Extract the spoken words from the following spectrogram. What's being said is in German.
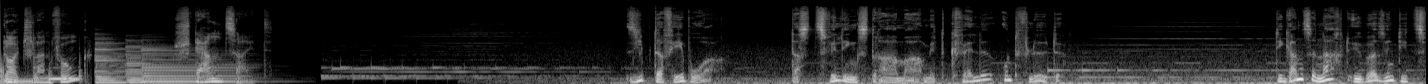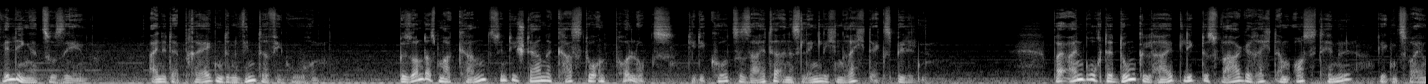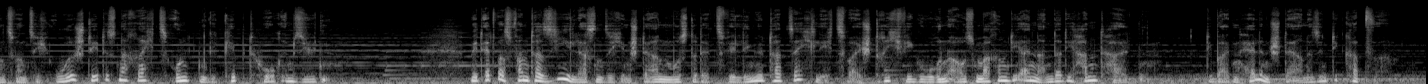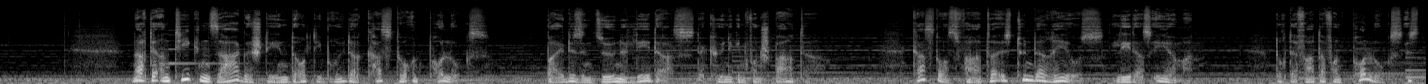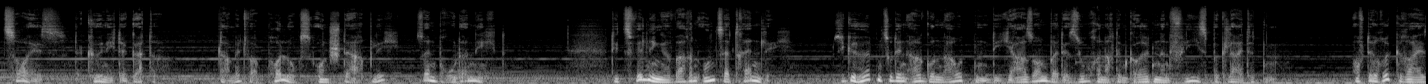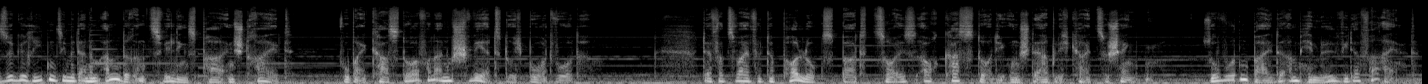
Deutschlandfunk Sternzeit 7. Februar. Das Zwillingsdrama mit Quelle und Flöte. Die ganze Nacht über sind die Zwillinge zu sehen, eine der prägenden Winterfiguren. Besonders markant sind die Sterne Castor und Pollux, die die kurze Seite eines länglichen Rechtecks bilden. Bei Einbruch der Dunkelheit liegt es waagerecht am Osthimmel, gegen 22 Uhr steht es nach rechts unten gekippt, hoch im Süden. Mit etwas Fantasie lassen sich im Sternmuster der Zwillinge tatsächlich zwei Strichfiguren ausmachen, die einander die Hand halten. Die beiden hellen Sterne sind die Köpfe. Nach der antiken Sage stehen dort die Brüder Castor und Pollux. Beide sind Söhne Ledas, der Königin von Sparta. Castors Vater ist Tyndareus, Ledas Ehemann. Doch der Vater von Pollux ist Zeus, der König der Götter. Damit war Pollux unsterblich, sein Bruder nicht. Die Zwillinge waren unzertrennlich. Sie gehörten zu den Argonauten, die Jason bei der Suche nach dem goldenen Vlies begleiteten. Auf der Rückreise gerieten sie mit einem anderen Zwillingspaar in Streit, wobei Castor von einem Schwert durchbohrt wurde. Der verzweifelte Pollux bat Zeus auch Castor die Unsterblichkeit zu schenken. So wurden beide am Himmel wieder vereint.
